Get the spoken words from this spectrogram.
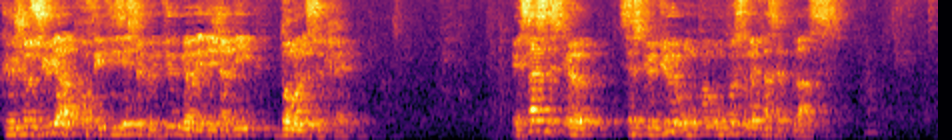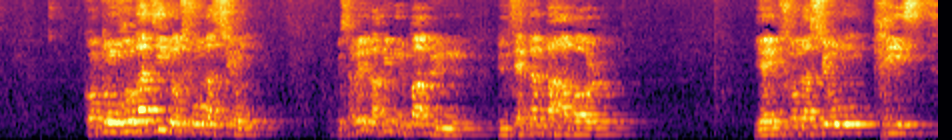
que Josué a prophétisé ce que Dieu lui avait déjà dit dans le secret. Et ça, c'est ce que, ce que Dieu, on peut, se mettre à cette place. Quand on rebâtit notre fondation, vous savez, la Bible nous parle d'une certaine parabole. Il y a une fondation, Christ,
